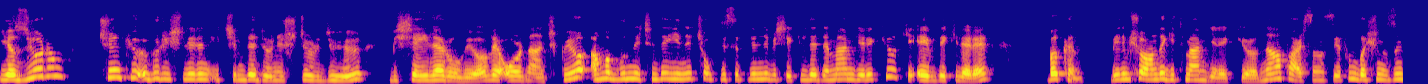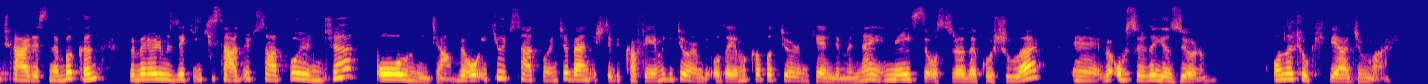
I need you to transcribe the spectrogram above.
yazıyorum çünkü öbür işlerin içimde dönüştürdüğü bir şeyler oluyor ve oradan çıkıyor. Ama bunun içinde yine çok disiplinli bir şekilde demem gerekiyor ki evdekilere bakın benim şu anda gitmem gerekiyor. Ne yaparsanız yapın başınızın çaresine bakın ve ben önümüzdeki iki saat, üç saat boyunca olmayacağım. Ve o iki üç saat boyunca ben işte bir kafeye mi gidiyorum, bir odaya mı kapatıyorum kendimi. Ne, neyse o sırada koşullar e, ve o sırada yazıyorum. Ona çok ihtiyacım var.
